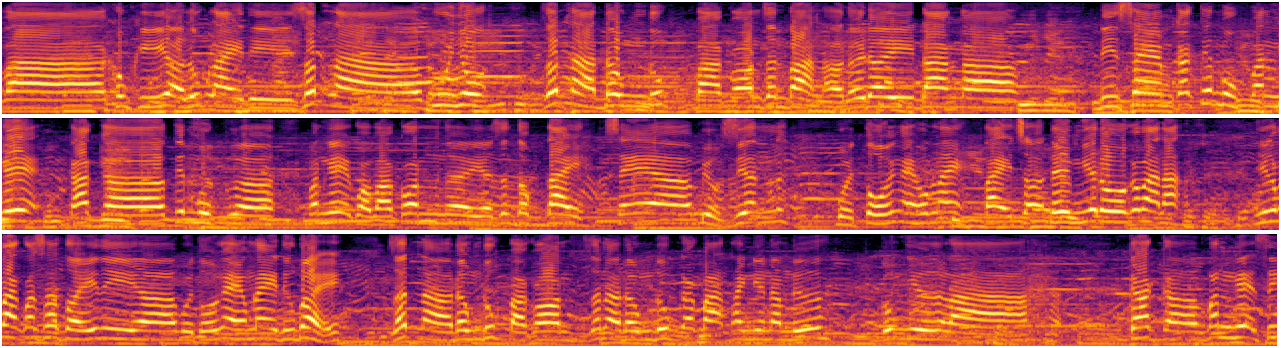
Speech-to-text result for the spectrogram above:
Và không khí ở lúc này thì rất là vui nhộn Rất là đông đúc. Bà con dân bản ở nơi đây đang à, đi xem các tiết mục văn nghệ Các à, tiết mục văn nghệ của bà con người dân tộc Tày sẽ biểu diễn buổi tối ngày hôm nay tại chợ đêm Nghĩa Đô các bạn ạ như các bạn quan sát thấy thì à, buổi tối ngày hôm nay thứ bảy rất là đông đúc bà con, rất là đông đúc các bạn thanh niên nam nữ cũng như là các à, văn nghệ sĩ,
